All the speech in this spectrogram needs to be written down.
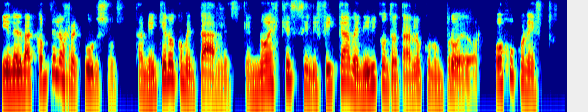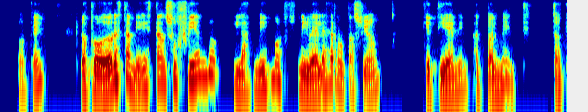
Y en el backup de los recursos, también quiero comentarles que no es que significa venir y contratarlo con un proveedor. Ojo con esto, ¿ok? Los proveedores también están sufriendo los mismos niveles de rotación que tienen actualmente. ¿Ok?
